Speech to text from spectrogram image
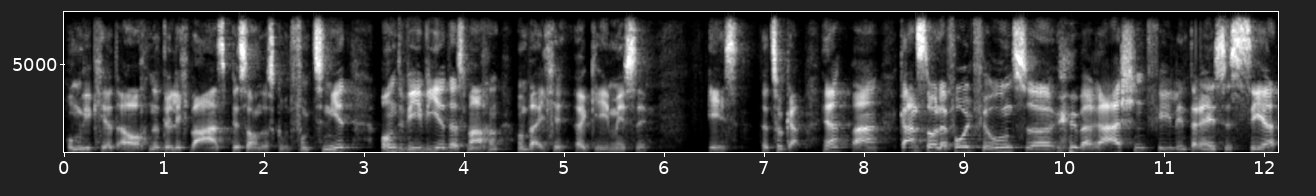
umgekehrt auch natürlich, was besonders gut funktioniert und wie wir das machen und welche Ergebnisse es dazu gab. Ja, war ganz toller Erfolg für uns, äh, überraschend viel Interesse, sehr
